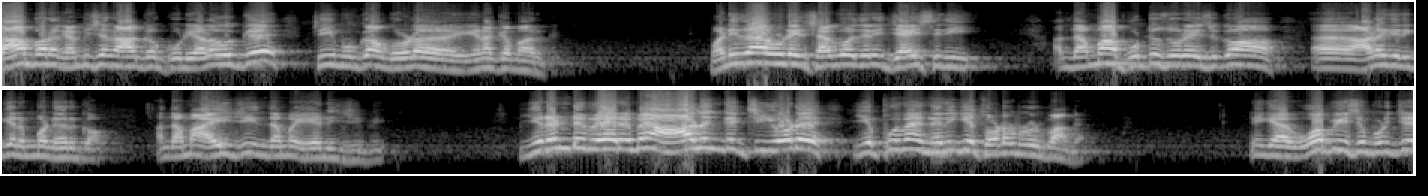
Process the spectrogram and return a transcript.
தாம்பரம் கமிஷன் ஆக்கக்கூடிய அளவுக்கு திமுக உங்களோட இணக்கமாக இருக்குது வனிதாவுடைய சகோதரி ஜெயஸ்ரீ அந்த அம்மா புட்டு சுரேஷுக்கும் அழகிரிக்கும் ரொம்ப நெருக்கம். அந்த அம்மா ஐஜி இந்த அம்மா ஏடிஜிபி. இரண்டு பேருமே ஆளுங்கட்சியோடு எப்பவுமே நெருங்கிய தொடர்பு இருப்பாங்க. நீங்கள் ஓபிஎஸ்ஸை பிடிச்சி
